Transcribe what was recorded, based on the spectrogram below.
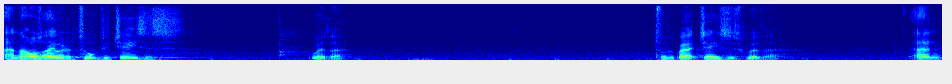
And I was able to talk to Jesus with her. Talk about Jesus with her. And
